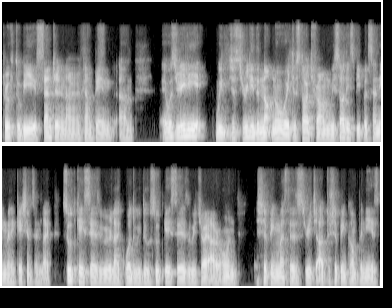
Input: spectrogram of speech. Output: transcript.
proved to be central in our campaign. Um, it was really we just really did not know where to start from. We saw these people sending medications in like suitcases. We were like, what do we do? Suitcases. We try our own shipping methods. Reach out to shipping companies.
